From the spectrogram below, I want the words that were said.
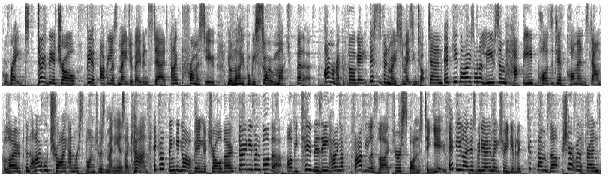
great. Don't be a troll, be a fabulous major babe instead, and I promise you, your life will be so much better. I'm Rebecca Felgate, this has been Most Amazing Top 10. If you guys want to leave some happy, positive comments down below, then I will try and respond to as many as I can. If you're thinking about being a troll though, don't even bother. I'll be too busy having a fabulous life to respond to you. If you like this video, make sure you give it a good thumbs up, share it with a friend,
